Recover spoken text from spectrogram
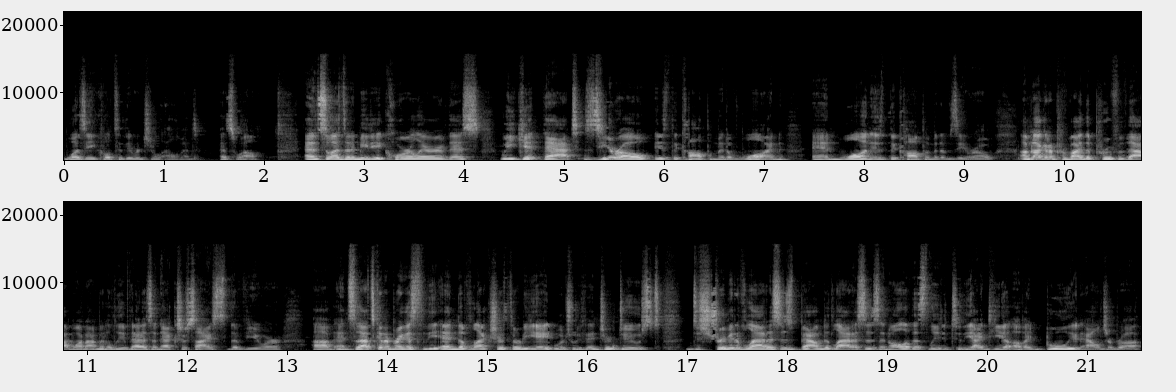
was equal to the original element as well. And so as an immediate corollary of this, we get that 0 is the complement of 1, and one is the complement of zero. I'm not going to provide the proof of that one. I'm going to leave that as an exercise to the viewer. Um, and so that's going to bring us to the end of lecture 38, which we've introduced distributive lattices, bounded lattices, and all of this leading to the idea of a Boolean algebra,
